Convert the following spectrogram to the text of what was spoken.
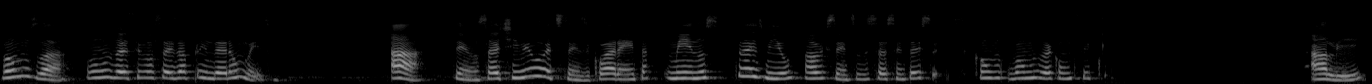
Vamos lá, vamos ver se vocês aprenderam mesmo. A, temos 7.840 menos 3.966. Vamos ver como ficou. Ali,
